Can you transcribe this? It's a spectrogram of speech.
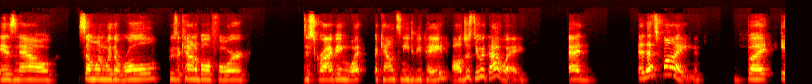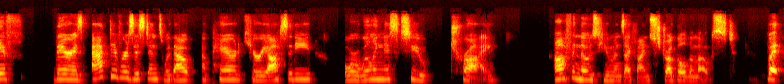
is now someone with a role who's accountable for describing what accounts need to be paid, I'll just do it that way. And and that's fine. But if there is active resistance without a paired curiosity or willingness to try, often those humans I find struggle the most. But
